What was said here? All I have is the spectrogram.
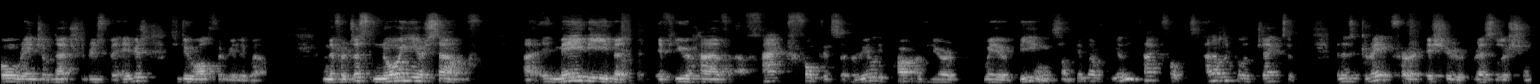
whole range of naturally produced behaviors to do all of it really well. And if you're just knowing yourself, uh, it may be that if you have a fact focus, a really part of your way of being, some people are really fact focused, analytical, objective, and it's great for issue resolution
